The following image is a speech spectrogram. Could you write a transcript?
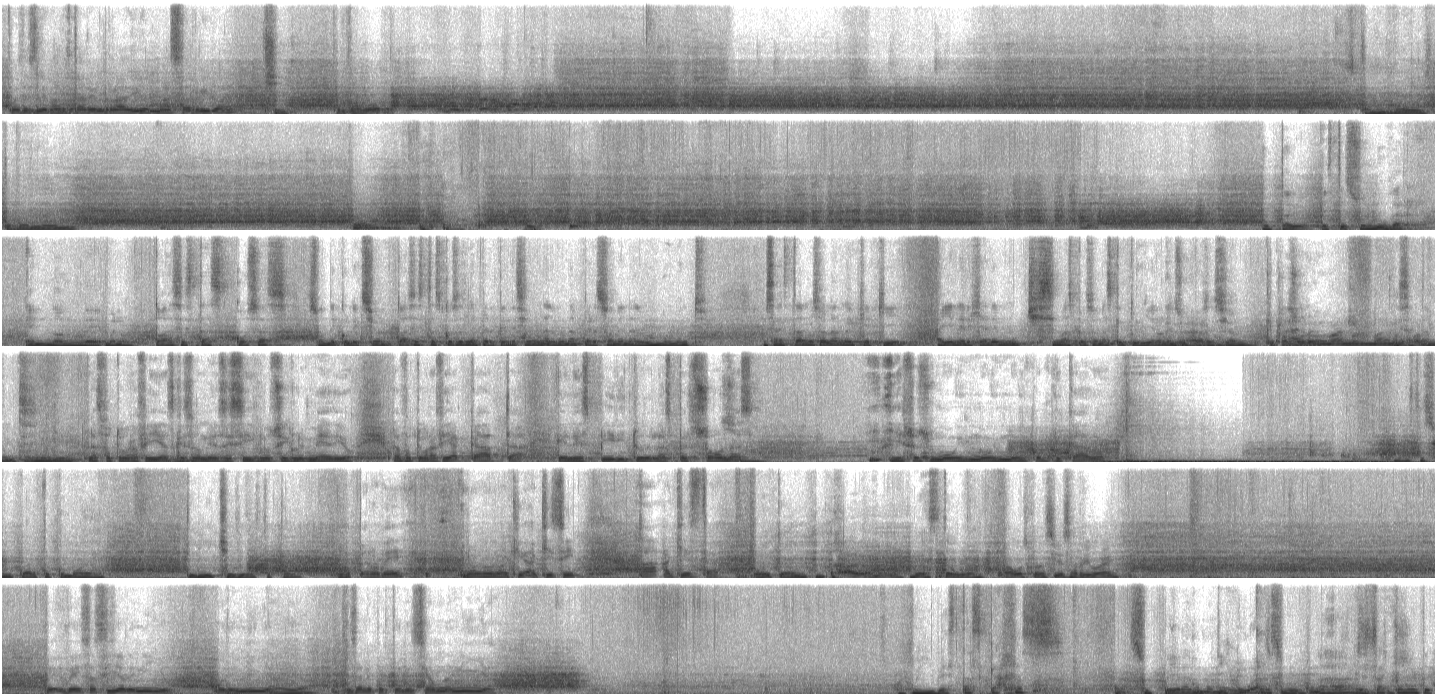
¿Puedes levantar el radio más arriba, Sí. por favor? Está muy raro este radio hoy. Octavio, este es un lugar en donde, bueno, todas estas cosas son de colección. Todas estas cosas le pertenecieron a alguna persona en algún momento. O sea, estamos hablando de que aquí hay energía de muchísimas personas que tuvieron en su posesión. Que pasó de mano en mano. Exactamente. Las fotografías que son de hace siglo, siglo y medio. La fotografía capta el espíritu de las personas. Y, y eso es muy, muy, muy complicado. Este es un cuarto como de tiliches y este todo. No, pero ve. No, no, no, aquí, aquí sí. Ah, aquí está. Uy, cabrón. Ay, la madre. Ve esto, güey. Aguas con las sillas arriba, ¿eh? Ve, ve esa silla de niño o de niña. Ah, Esa le pertenecía a una niña. Oye, y ve estas cajas súper antiguas. Ajá, exactamente.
